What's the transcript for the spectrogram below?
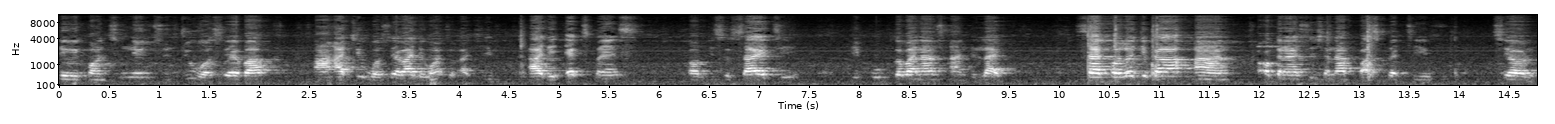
they will continue to do whatsoever and achieve whatsoever they want to achieve at the expense of the society, people, governance, and the like. Psychological and organizational perspective theory.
